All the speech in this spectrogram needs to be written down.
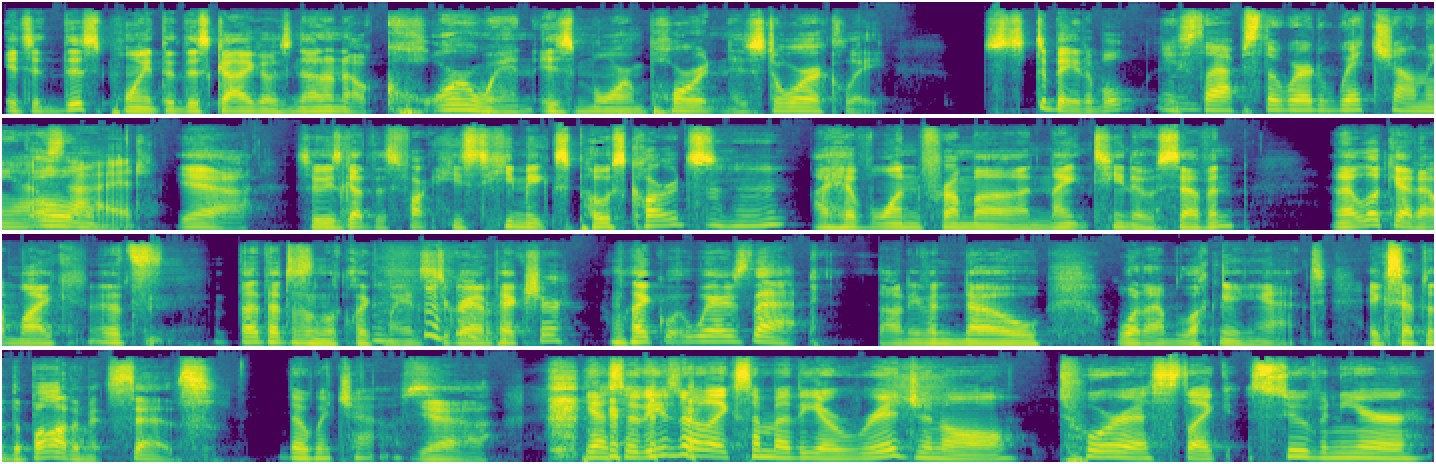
it's at this point that this guy goes, no, no, no, Corwin is more important historically. It's debatable. He slaps the word witch on the Oh, outside. yeah. So he's got this. Far, he's he makes postcards. I have one from uh, 1907, and I look at it. I'm like, that's that, that doesn't look like my Instagram picture. I'm like, where's that? I don't even know what I'm looking at, except at the bottom it says, The witch house. yeah, yeah. So these are like some of the original tourist like souvenir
